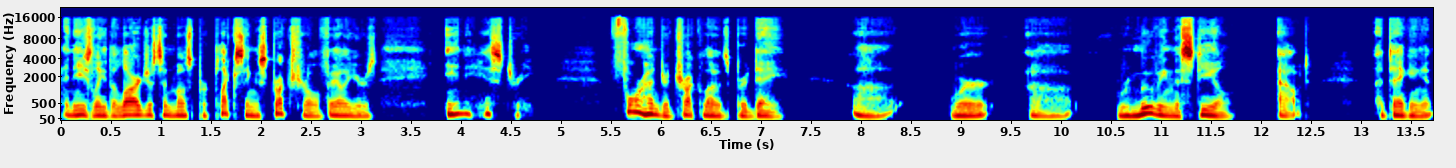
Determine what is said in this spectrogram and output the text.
And easily the largest and most perplexing structural failures in history. 400 truckloads per day uh, were uh, removing the steel out and taking it,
